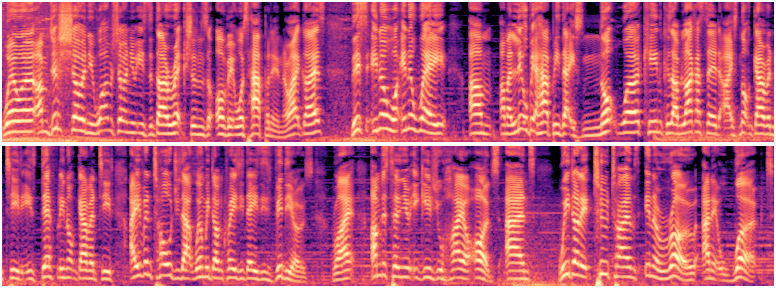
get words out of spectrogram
Well, uh, I'm just showing you, what I'm showing you is the directions of it, what's happening, all right, guys? This, you know what, in a way, um, I'm a little bit happy that it's not working because I'm like I said, uh, it's not guaranteed. It's definitely not guaranteed. I even told you that when we done Crazy Daisy's videos, right? I'm just telling you it gives you higher odds and we done it two times in a row and it worked.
